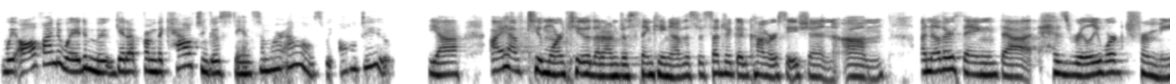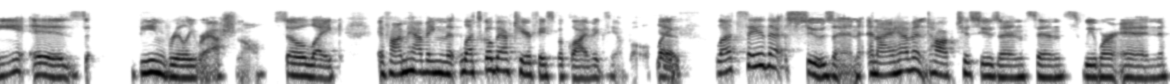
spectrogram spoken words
We all find a way to move, get up from the couch and go stand somewhere else. We all do. Yeah, I have two more too that I'm just thinking of. This is such a good conversation. Um, another thing that has really worked for me is being really rational. So, like, if I'm having that, let's go back to your Facebook Live example. Like, Yes. Let's say that Susan, and I haven't talked to Susan since we were in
